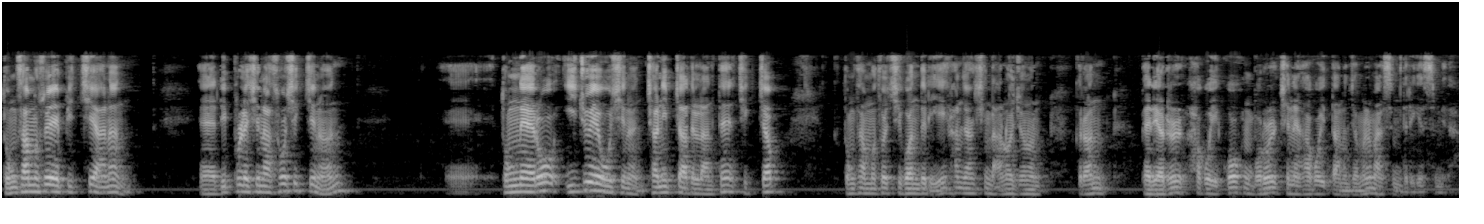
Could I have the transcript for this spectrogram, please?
동사무소에 비치하는 에, 리플렛이나 소식지는 에, 동네로 이주해 오시는 전입자들한테 직접 동사무소 직원들이 한 장씩 나눠주는 그런 배려를 하고 있고 홍보를 진행하고 있다는 점을 말씀드리겠습니다.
